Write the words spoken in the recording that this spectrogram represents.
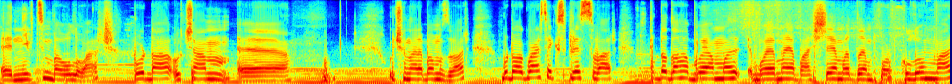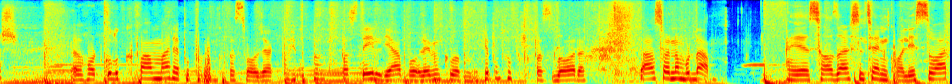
e, Newt'in bavulu var. Burada uçan e, uçan arabamız var. Burada Hogwarts Express var. Burada daha boyama, boyamaya başlayamadığım hortkuluğum var. E, hortkuluk kupam var. Hufflepuff'un kupası olacak. Hufflepuff'un kupası değildi ya bu Ravenclaw'un. Hufflepuff'un kupası doğru. Daha sonra burada e, Salazar Slytherin'in kolyesi var.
